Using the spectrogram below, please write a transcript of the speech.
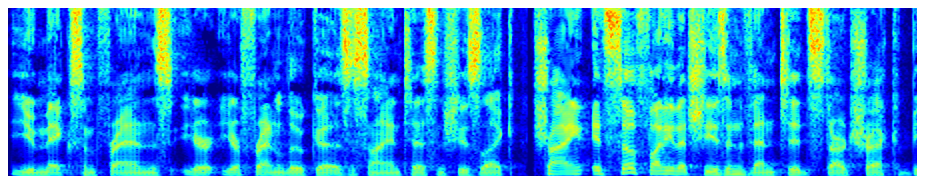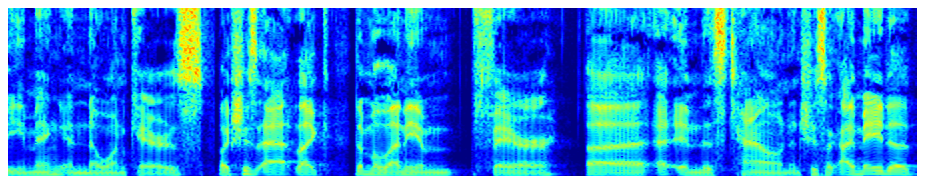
You make some friends. Your your friend Lucca is a scientist, and she's like trying. It's so funny that she's invented Star Trek beaming, and no one cares. Like she's at like the Millennium Fair uh, in this town, and she's like, "I made a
